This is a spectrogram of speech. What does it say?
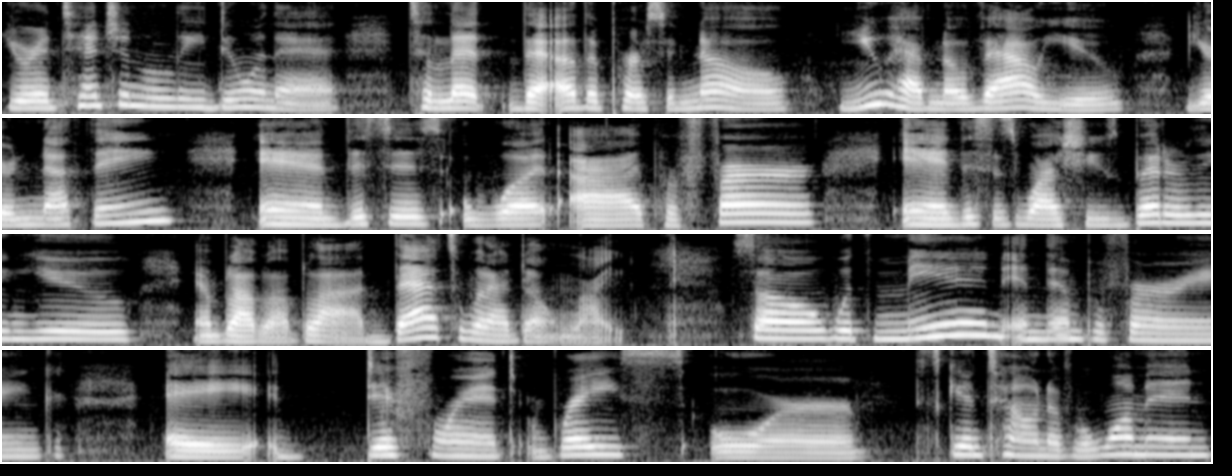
You're intentionally doing that to let the other person know you have no value, you're nothing, and this is what I prefer, and this is why she's better than you, and blah, blah, blah. That's what I don't like. So, with men and them preferring a different race or skin tone of a woman,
